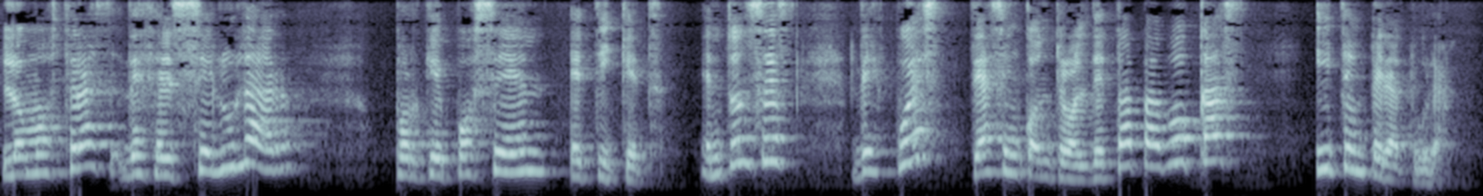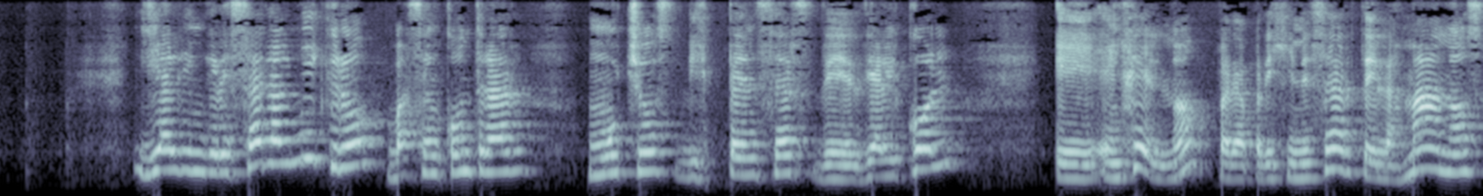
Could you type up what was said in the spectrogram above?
Lo mostrás desde el celular porque poseen etiquet. Entonces, después te hacen control de tapabocas y temperatura. Y al ingresar al micro vas a encontrar muchos dispensers de, alcohol eh, en gel, ¿no? Para prehigienizarte las manos.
